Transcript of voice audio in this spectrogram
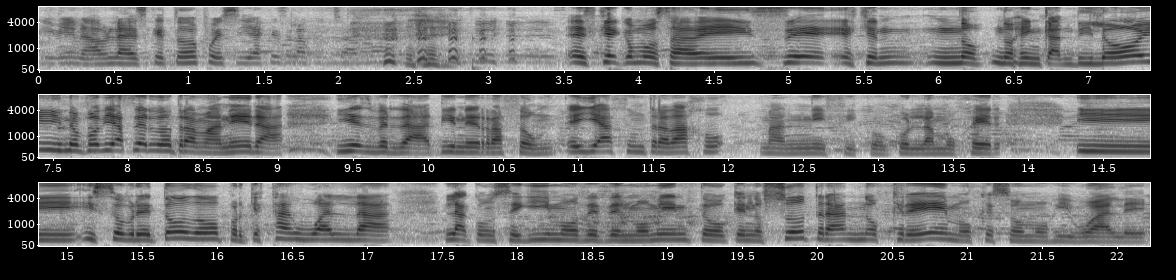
qué bien habla, es que todo poesía que se la escuchamos. es que como sabéis, eh, es que nos encandiló y no podía ser de otra manera. Y es verdad, tiene razón. Ella hace un trabajo magnífico con la mujer y, sobre todo porque esta igualdad la conseguimos desde el momento que nosotras nos creemos que somos iguales.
